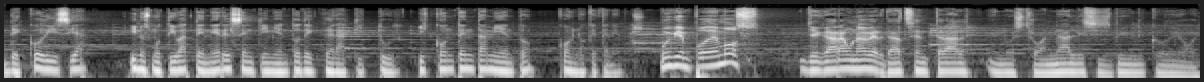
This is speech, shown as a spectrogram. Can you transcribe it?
de codicia y nos motiva a tener el sentimiento de gratitud y contentamiento con lo que tenemos. Muy bien, podemos llegar a una verdad central en nuestro análisis bíblico de hoy.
